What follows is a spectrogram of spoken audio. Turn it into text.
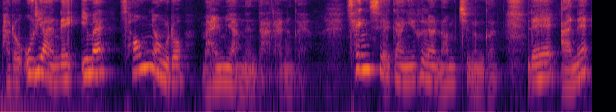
바로 우리 안에 임한 성령으로 말미암는다라는 거예요. 생수의 강이 흘러넘치는 건 내 안에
